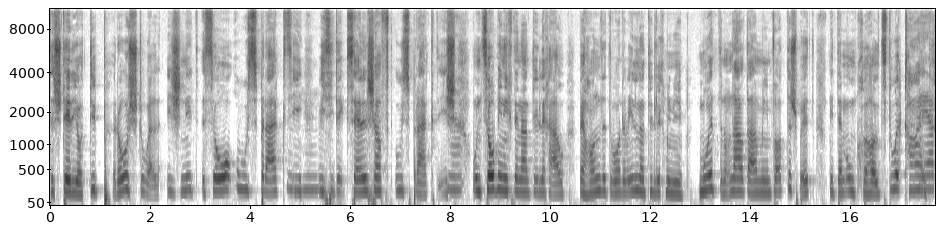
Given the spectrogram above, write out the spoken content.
der Stereotyp Rohstuhl ist nicht so ausprägt, mhm. wie sie in der Gesellschaft ausprägt ist. Ja. Und so bin ich dann natürlich auch behandelt worden, weil natürlich meine Mutter und auch, auch mein Vater später mit dem Onkel halt zu tun hatten. Ja,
